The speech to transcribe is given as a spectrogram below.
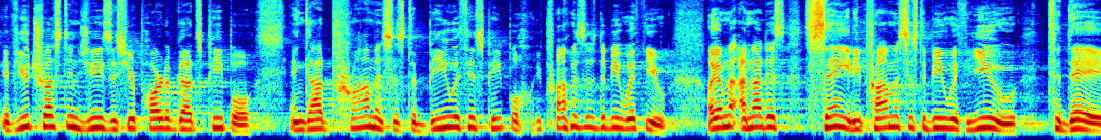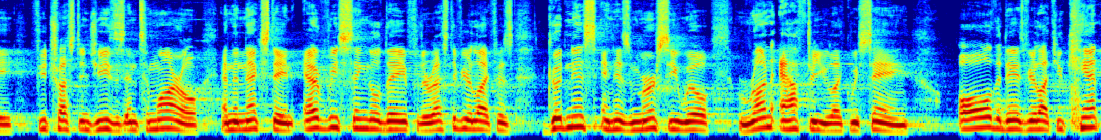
If you trust in Jesus, you're part of God's people, and God promises to be with his people. He promises to be with you. Like I'm not, I'm not just saying it, he promises to be with you today if you trust in Jesus, and tomorrow, and the next day, and every single day for the rest of your life. His goodness and his mercy will run after you, like we sang, all the days of your life. You can't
